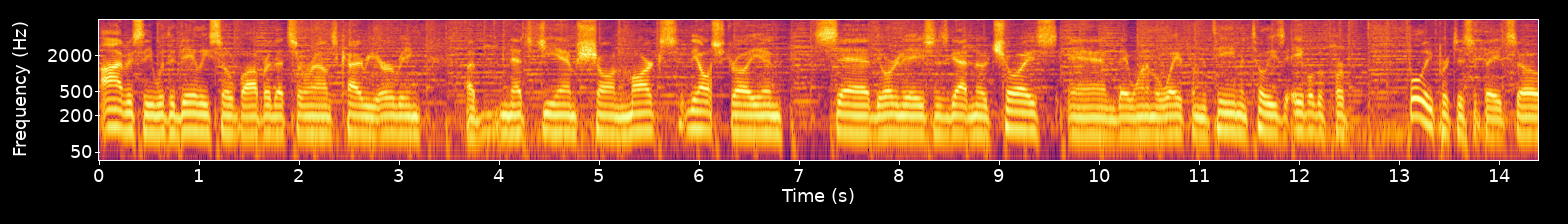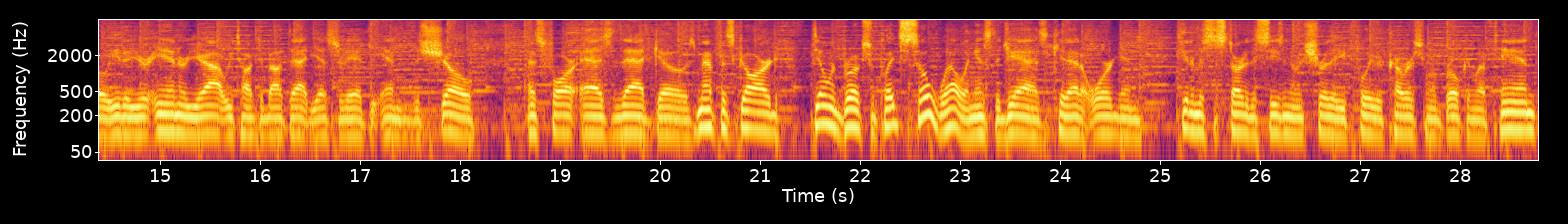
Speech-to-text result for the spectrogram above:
obviously with the daily soap opera that surrounds Kyrie Irving. Uh, Nets GM Sean Marks, the Australian, said the organization's got no choice and they want him away from the team until he's able to fully participate. So either you're in or you're out. We talked about that yesterday at the end of the show as far as that goes. Memphis guard Dillon Brooks, who played so well against the Jazz, kid out of Oregon, he's going to miss the start of the season to ensure that he fully recovers from a broken left hand.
